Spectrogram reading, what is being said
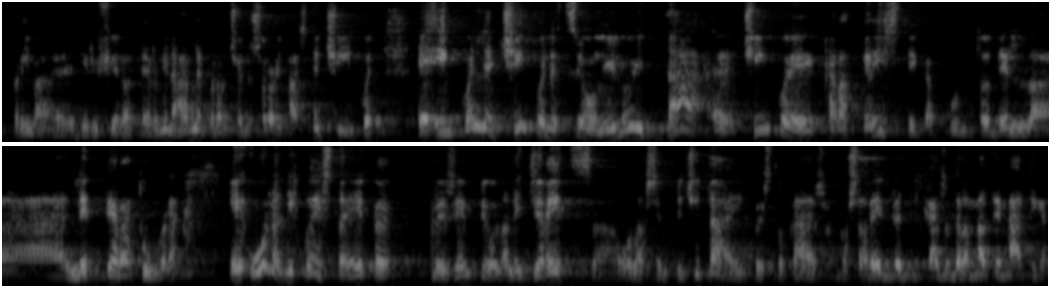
prima eh, di riuscire a terminarle, però ce ne sono rimaste cinque, e in quelle cinque lezioni lui dà eh, cinque caratteristiche appunto della letteratura. E una di queste è per per esempio la leggerezza o la semplicità in questo caso, non sarebbe il caso della matematica,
